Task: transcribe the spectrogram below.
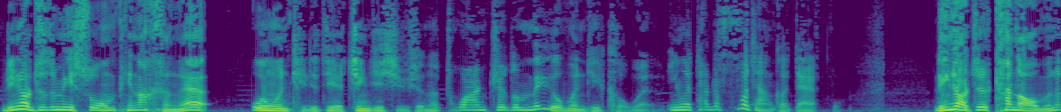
林小志这么一说，我们平常很爱问问题的这些经济系学生，他突然觉得没有问题可问，因为他是妇产科大夫。林小志看到我们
